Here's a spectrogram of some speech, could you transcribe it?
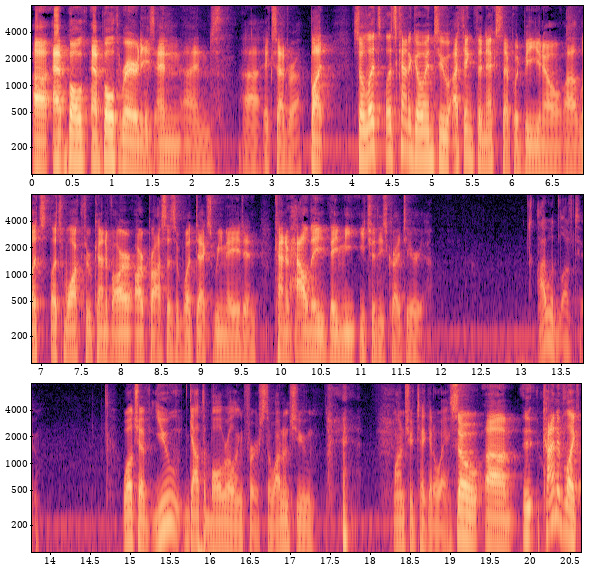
at both at both rarities and and uh, etc. But so let's let's kind of go into. I think the next step would be you know uh, let's let's walk through kind of our, our process of what decks we made and kind of how they they meet each of these criteria. I would love to. Well, Chev, you got the ball rolling first, so why don't you why don't you take it away? So, um, it- kind of like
